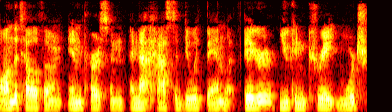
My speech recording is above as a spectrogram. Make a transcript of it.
on the telephone, in person, and that has to do with bandwidth. Bigger, you can create more trust,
